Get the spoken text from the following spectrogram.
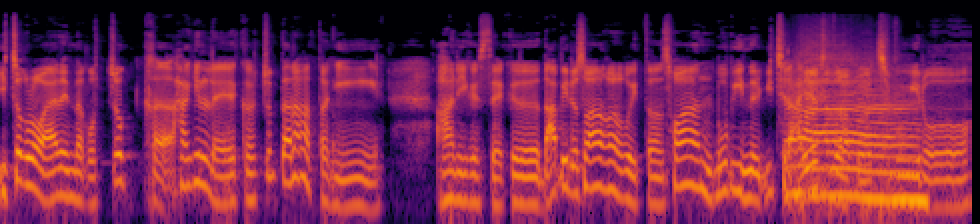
이쪽으로 와야 된다고 쭉 가- 하길래, 그걸 쭉 따라갔더니, 아니, 글쎄, 그, 나비를 소환하고 있던 소환 몹이 있는 위치를 아. 알려주더라고요, 지붕 위로.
